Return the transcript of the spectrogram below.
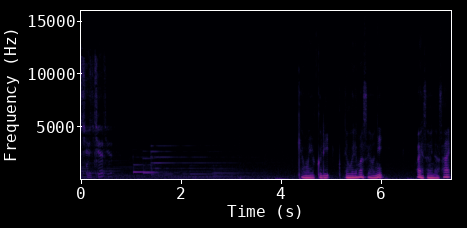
中。今日もゆっくり眠れますように。おやすみなさい。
